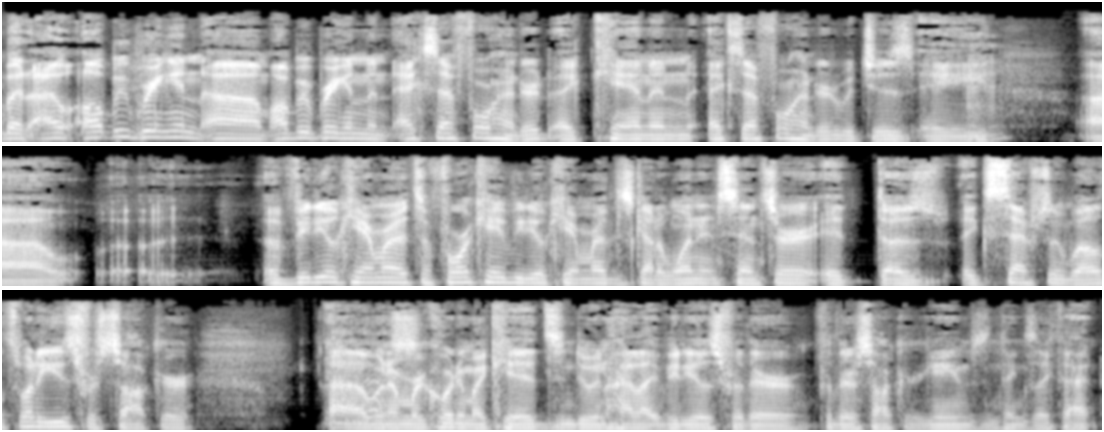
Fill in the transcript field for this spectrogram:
but I'll, I'll be bringing, um, I'll be bringing an XF400, a Canon XF400, which is a, uh, a video camera. It's a 4K video camera that's got a one inch sensor. It does exceptionally well. It's what I use for soccer. Uh, when I'm recording my kids and doing highlight videos for their, for their soccer games and things like that.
